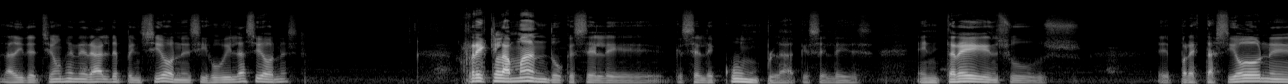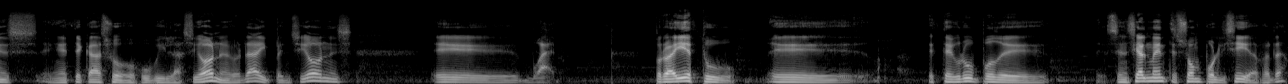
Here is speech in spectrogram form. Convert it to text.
la Dirección General de Pensiones y Jubilaciones, reclamando que se le, que se le cumpla, que se les entreguen sus eh, prestaciones, en este caso jubilaciones, ¿verdad? Y pensiones. Eh, bueno, pero ahí estuvo. Eh, este grupo de, esencialmente son policías, ¿verdad?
